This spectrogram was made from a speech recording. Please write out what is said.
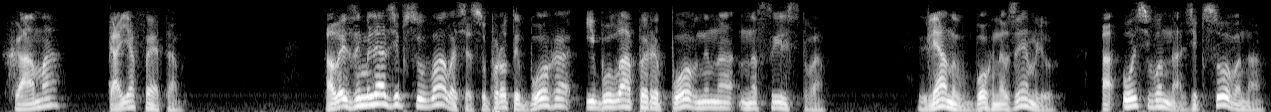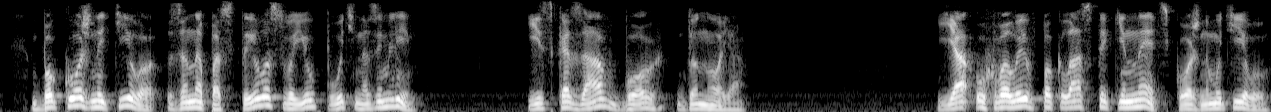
Хама та Яфета. Але земля зіпсувалася супроти Бога і була переповнена насильства. Глянув Бог на землю, а ось вона зіпсована, бо кожне тіло занапастило свою путь на землі. І сказав Бог до Ноя, Я ухвалив покласти кінець кожному тілу,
